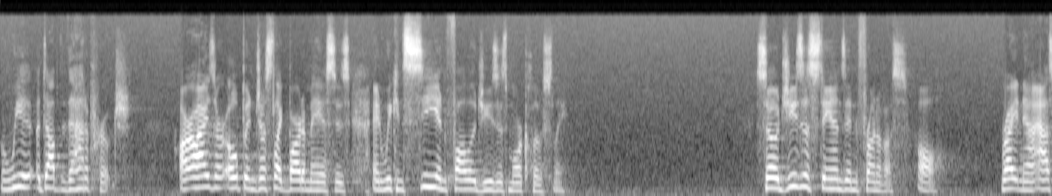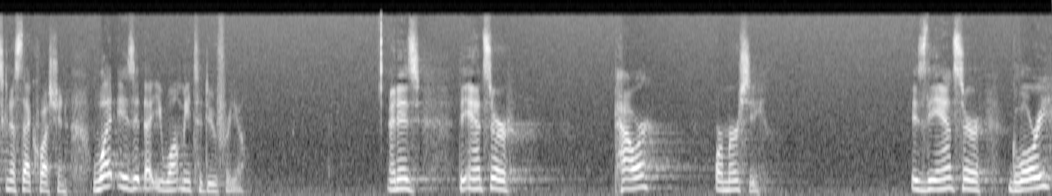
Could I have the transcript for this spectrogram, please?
When we adopt that approach, our eyes are open just like Bartimaeus's, and we can see and follow Jesus more closely. So Jesus stands in front of us all right now, asking us that question What is it that you want me to do for you? And is the answer power or mercy? Is the answer glory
